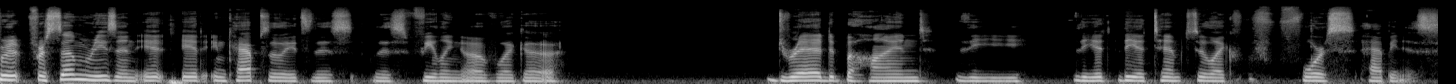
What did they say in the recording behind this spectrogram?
for for some reason it it encapsulates this this feeling of like a dread behind the the the attempt to like f- force happiness.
